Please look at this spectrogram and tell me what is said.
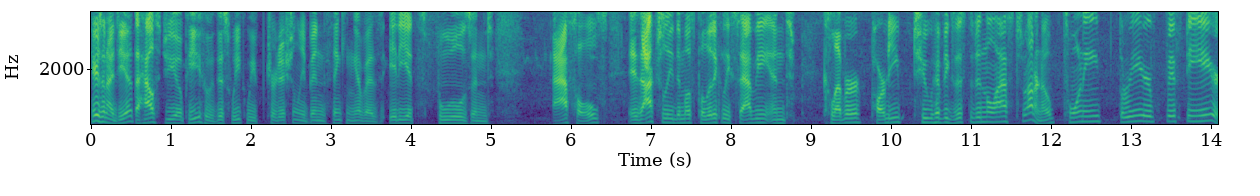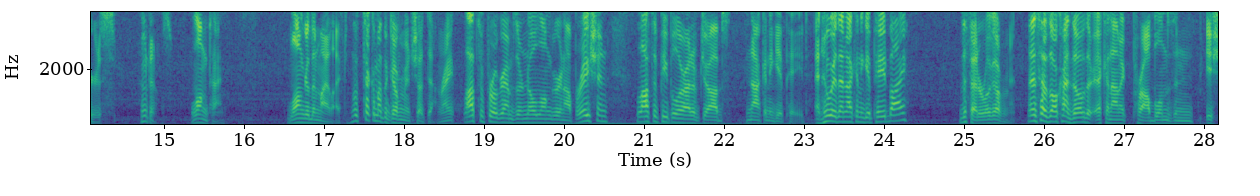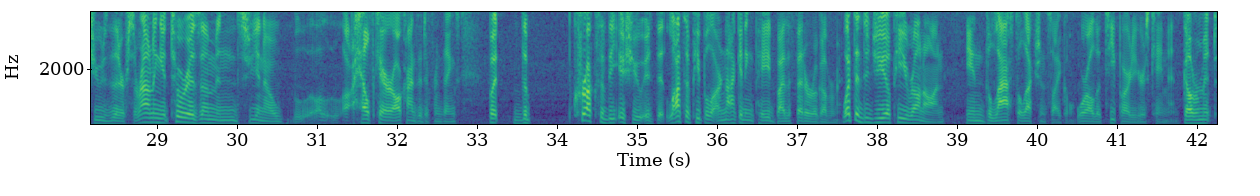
Here's an idea. The House GOP, who this week we've traditionally been thinking of as idiots, fools, and assholes, is actually the most politically savvy and clever party to have existed in the last, I don't know, 23 or 50 years. Who knows? Long time. Longer than my life. Let's talk about the government shutdown, right? Lots of programs are no longer in operation. Lots of people are out of jobs, not going to get paid. And who are they not going to get paid by? The federal government. This has all kinds of other economic problems and issues that are surrounding it, tourism and, you know, uh, healthcare, all kinds of different things. But the crux of the issue is that lots of people are not getting paid by the federal government. What did the GOP run on in the last election cycle, where all the Tea Partiers came in? Government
